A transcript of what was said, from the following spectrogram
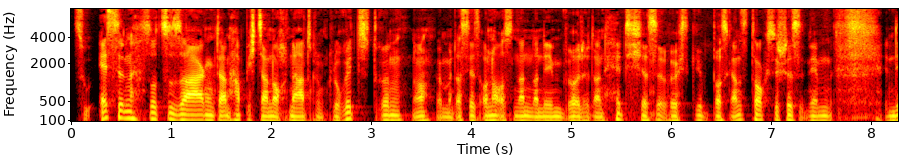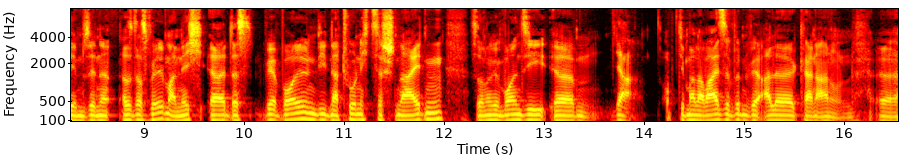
zu essen sozusagen. Dann habe ich da noch Natriumchlorid drin. Ne? Wenn man das jetzt auch noch auseinandernehmen würde, dann hätte ich es gibt was ganz Toxisches in dem, in dem Sinne. Also das will man nicht. Äh, das, wir wollen die Natur nicht zerschneiden, sondern wir wollen sie ähm, ja optimalerweise würden wir alle, keine Ahnung, äh,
